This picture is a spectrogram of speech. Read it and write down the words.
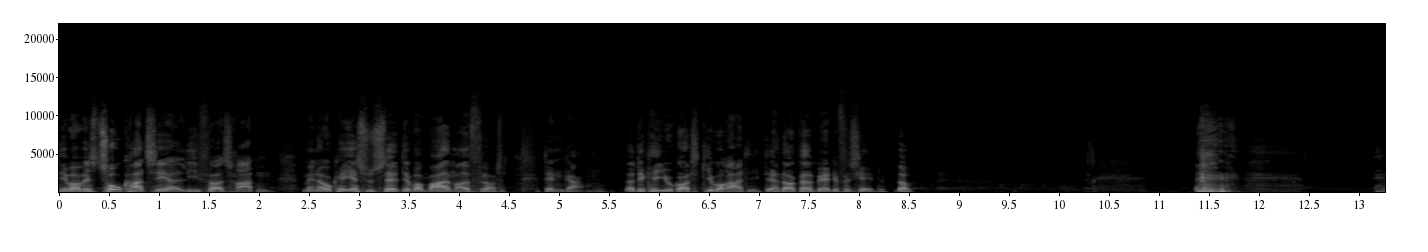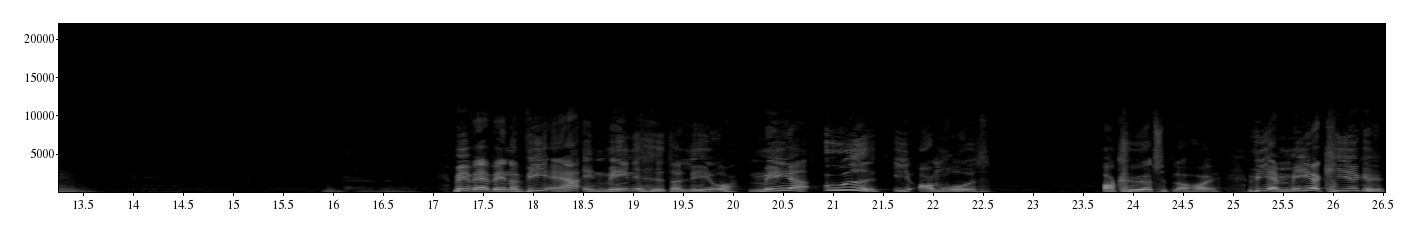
det var vist to karakterer lige før 13. Men okay, jeg synes selv, det var meget, meget flot dengang. Og det kan I jo godt give mig ret i. Det har nok været mere end det fortjente. Nå. Ved I hvad, venner? Vi er en menighed, der lever mere ude i området og kører til Blåhøj. Vi er mere kirke,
